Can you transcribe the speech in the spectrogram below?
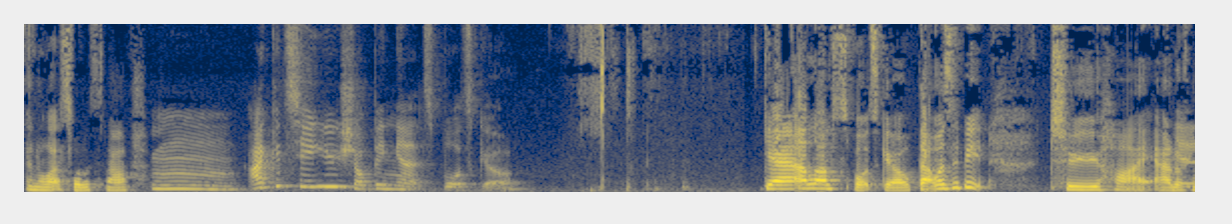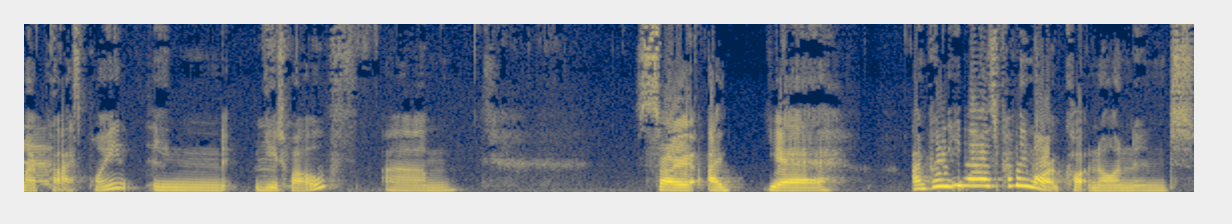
and all that sort of stuff. Mm, I could see you shopping at Sports Girl. Yeah, I love Sports Girl. That was a bit too high out of my price point in year 12. Um, so I, yeah, I'm pretty, yeah, I was probably more at Cotton On and,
